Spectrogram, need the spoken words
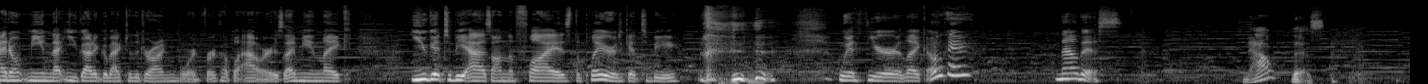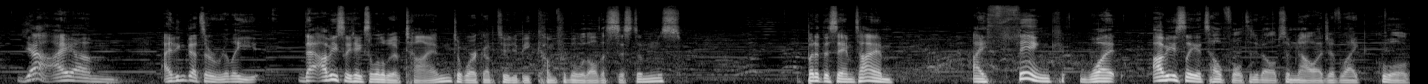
I don't mean that you got to go back to the drawing board for a couple hours. I mean like you get to be as on the fly as the players get to be with your like okay, now this. now this yeah i um i think that's a really that obviously takes a little bit of time to work up to to be comfortable with all the systems. But at the same time i think what obviously it's helpful to develop some knowledge of like cool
